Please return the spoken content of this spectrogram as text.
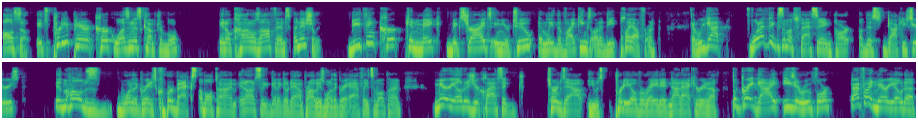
Also, it's pretty apparent Kirk wasn't as comfortable in O'Connell's offense initially. Do you think Kirk can make big strides in year two and lead the Vikings on a deep playoff run? And we got what I think is the most fascinating part of this docu series is Mahomes is one of the greatest quarterbacks of all time, and honestly, going to go down probably as one of the great athletes of all time. Mariota is your classic. Turns out he was pretty overrated, not accurate enough, but great guy, easy to root for. I find Mariota.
